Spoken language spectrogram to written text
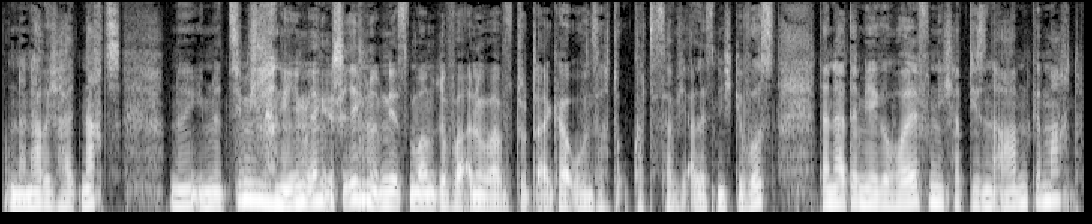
Und dann habe ich halt nachts ne, ihm eine ziemlich lange E-Mail geschrieben. Am nächsten Morgen rief er an und war total K.O. und sagte, oh Gott, das habe ich alles nicht gewusst. Dann hat er mir geholfen, ich habe diesen Abend gemacht.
